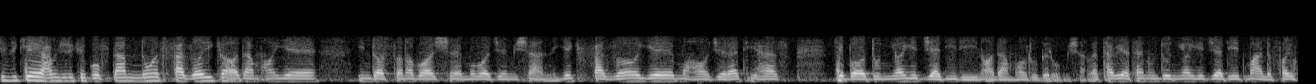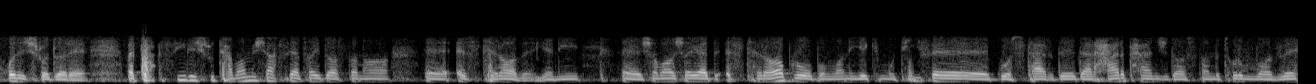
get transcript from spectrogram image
چیزی که همونجوری که گفتم نوع فضایی که آدم های این داستان ها باش مواجه میشن. یک فضای مهاجرتی هست. که با دنیای جدیدی این آدم ها روبرو میشن. و طبیعتا اون دنیای جدید معلف های خودش رو داره و تاثیرش رو تمام شخصیت های داستان ها استرابه یعنی شما شاید استراب رو به عنوان یک موتیف گسترده در هر پنج داستان به طور واضح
